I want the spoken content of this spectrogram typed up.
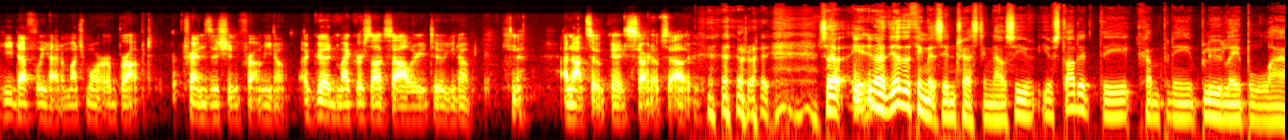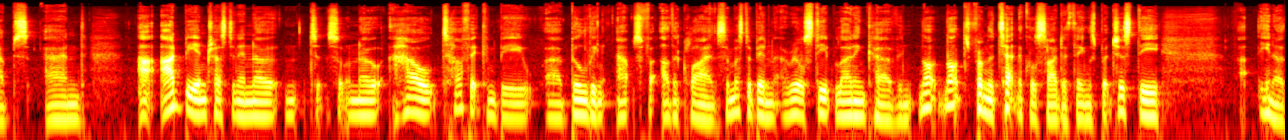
he definitely had a much more abrupt transition from you know a good Microsoft salary to you know a not so good startup salary. right. So you know the other thing that's interesting now. So you've you've started the company Blue Label Labs, and I'd be interested in know to sort of know how tough it can be uh, building apps for other clients. There must have been a real steep learning curve, and not not from the technical side of things, but just the uh, you know,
